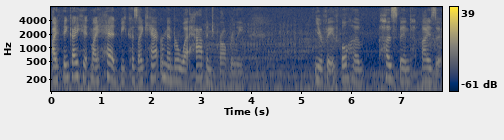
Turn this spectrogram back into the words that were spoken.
I think I hit my head because I can't remember what happened properly. Your faithful hu- husband, Isaac.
